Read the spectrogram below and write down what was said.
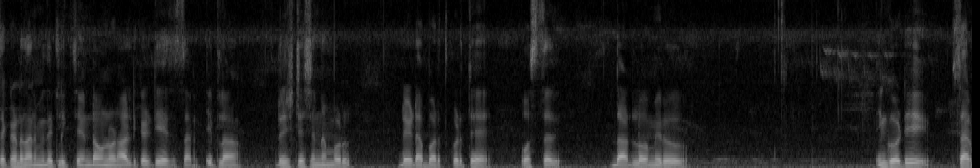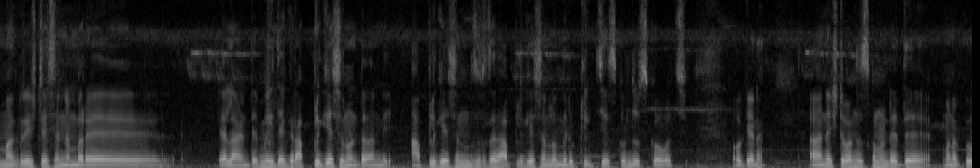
సెకండ్ దాని మీద క్లిక్ చేయండి. డౌన్లోడ్ హాల్ టికెట్ చేసేస్తాను ఇట్లా registration number date of birth కొడితే వస్తుంది. దాంట్లో మీరు ఇంకోటి సార్ మాకు రిజిస్ట్రేషన్ నెంబర్ ఎలా అంటే మీ దగ్గర అప్లికేషన్ ఉంటుందండి. అప్లికేషన్ చూస్తే అప్లికేషన్లో మీరు క్లిక్ చేసుకొని చూసుకోవచ్చు. ఓకేనా? నెక్స్ట్ వన్ చూసుకున్నట్టయితే మనకు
